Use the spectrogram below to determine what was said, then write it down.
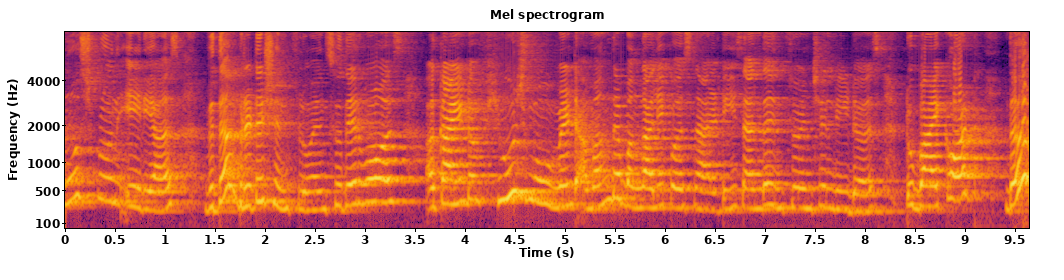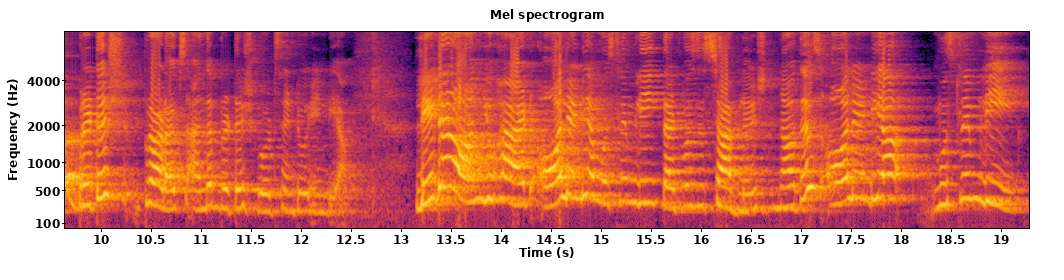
most prone areas with the British influence. So there was a kind of huge movement among the Bengali personalities and the influential leaders to boycott the British products and the British goods into India. Later on you had All India Muslim League that was established. Now this All India Muslim League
